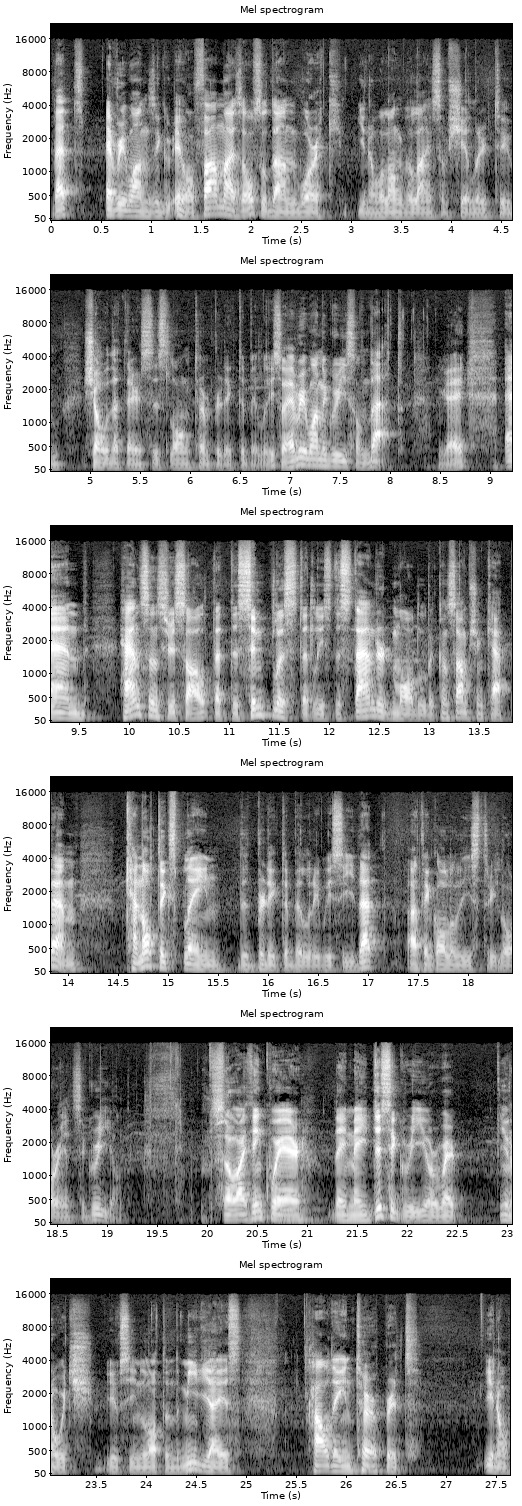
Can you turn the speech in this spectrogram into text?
that everyone's agree. Well, Fama has also done work, you know, along the lines of Shiller to show that there's this long-term predictability. So everyone agrees on that. Okay, and Hansen's result that the simplest, at least the standard model, the consumption CAPM, cannot explain the predictability we see. That I think all of these three laureates agree on. So I think where they may disagree, or where you know, which you've seen a lot in the media, is how they interpret, you know,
